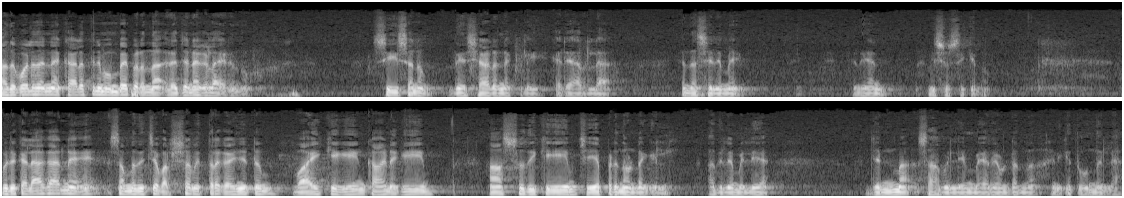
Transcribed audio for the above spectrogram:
അതുപോലെ തന്നെ കാലത്തിന് മുമ്പേ പിറന്ന രചനകളായിരുന്നു. സീസണും ദേശാടനക്കിളി കരാറില്ല എന്ന സിനിമയും എന്ന് ഞാൻ വിശ്വസിക്കുന്നു. ഒരു കലാകാരനെ സംബന്ധിച്ച് വർഷം ഇത്ര കഴിഞ്ഞിട്ടും വായിക്കുകയും കാണുകയും ആസ്വദിക്കുകയും ചെയ്യപ്പെടുന്നുണ്ടെങ്കിൽ അതിലും വലിയ ജന്മസാഫല്യം വേറെ ഉണ്ടെന്ന് എനിക്ക് തോന്നുന്നില്ല.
